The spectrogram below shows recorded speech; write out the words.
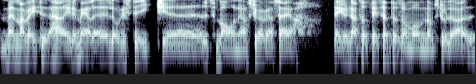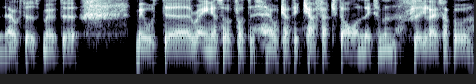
men man vet, här är det mer eh, logistikutmaningar eh, skulle jag vilja säga. Det är ju naturligtvis inte som om de skulle ha åkt ut mot eh, mot eh, Rangers och fått åka till Kazakstan. Liksom en flygresa på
